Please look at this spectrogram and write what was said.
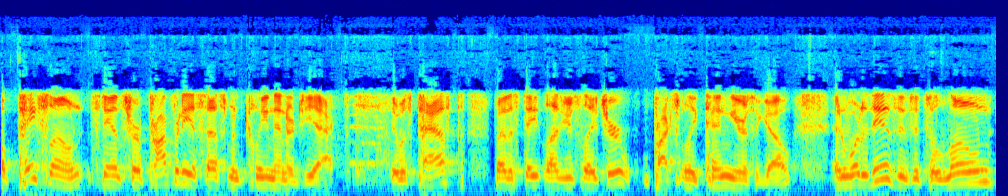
a PACE loan stands for Property Assessment Clean Energy Act. It was passed by the state legislature approximately 10 years ago. And what it is, is it's a loan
